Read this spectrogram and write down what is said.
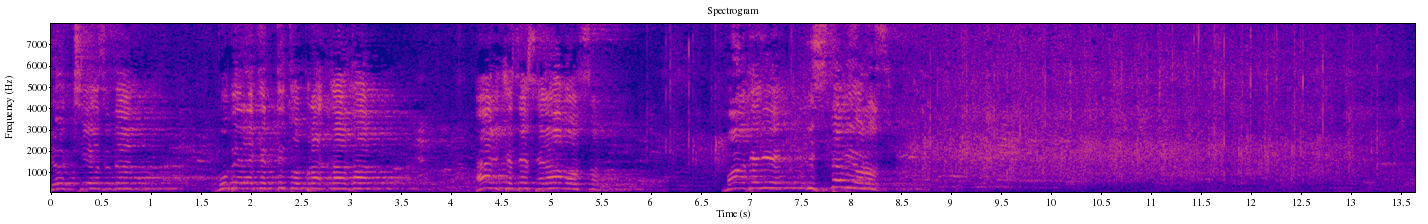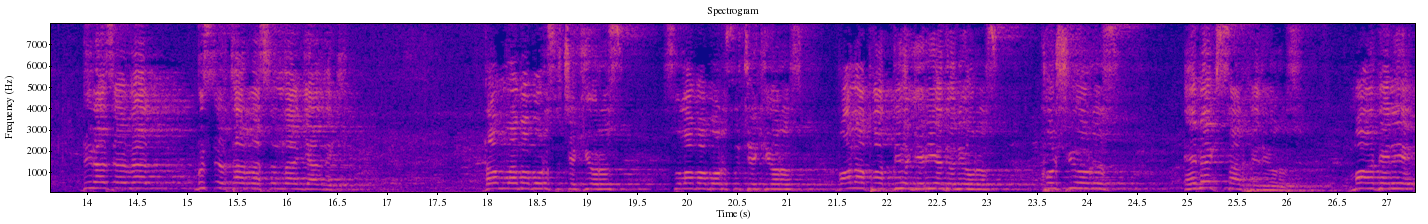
Gökçeyazı'dan, bu bereketli topraklardan herkese selam olsun. Madeni istemiyoruz. Biraz evvel mısır tarlasından geldik. Damlama borusu çekiyoruz, sulama borusu çekiyoruz. Vana patlıyor geriye dönüyoruz. Koşuyoruz, emek sarf ediyoruz. Madeni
